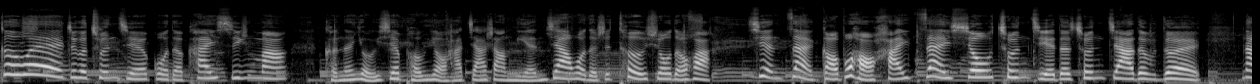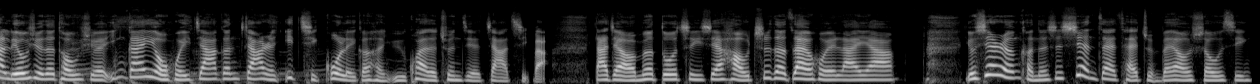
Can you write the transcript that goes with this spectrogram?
各位，这个春节过得开心吗？可能有一些朋友他加上年假或者是特休的话，现在搞不好还在休春节的春假，对不对？那留学的同学应该有回家跟家人一起过了一个很愉快的春节假期吧？大家有没有多吃一些好吃的再回来呀？有些人可能是现在才准备要收心，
